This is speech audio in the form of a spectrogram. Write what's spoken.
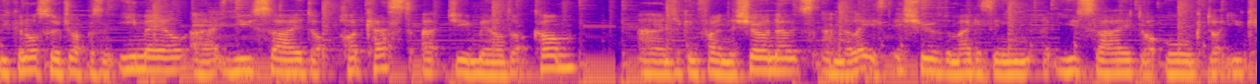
You can also drop us an email at usci.podcast at gmail.com, and you can find the show notes and the latest issue of the magazine at usci.org.uk.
